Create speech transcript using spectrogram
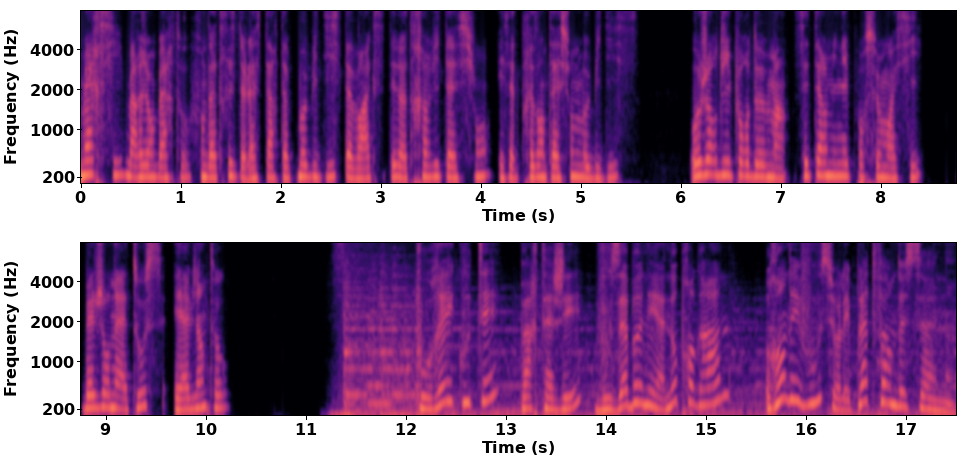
Merci Marion Berthaud, fondatrice de la startup Mobidis, d'avoir accepté notre invitation et cette présentation de Mobidis. Aujourd'hui pour demain, c'est terminé pour ce mois-ci. Belle journée à tous et à bientôt. Pour réécouter, partager, vous abonner à nos programmes, rendez-vous sur les plateformes de Sun.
